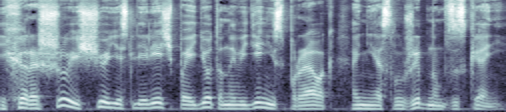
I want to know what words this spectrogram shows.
И хорошо еще, если речь пойдет о наведении справок, а не о служебном взыскании.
